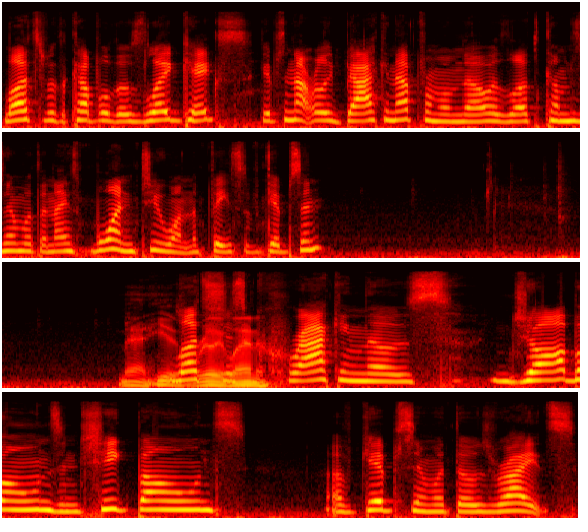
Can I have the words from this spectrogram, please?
Lutz with a couple of those leg kicks. Gibson not really backing up from him though, as Lutz comes in with a nice one-two on the face of Gibson. Man, he is Lutz really just landing. cracking those jawbones and cheekbones of Gibson with those rights.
